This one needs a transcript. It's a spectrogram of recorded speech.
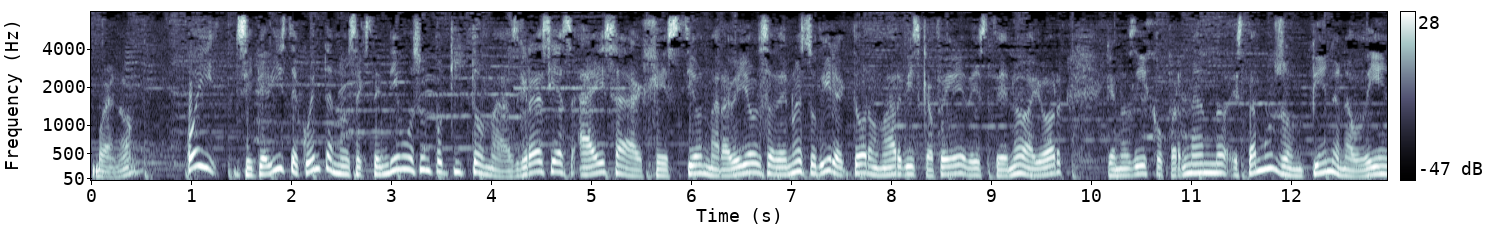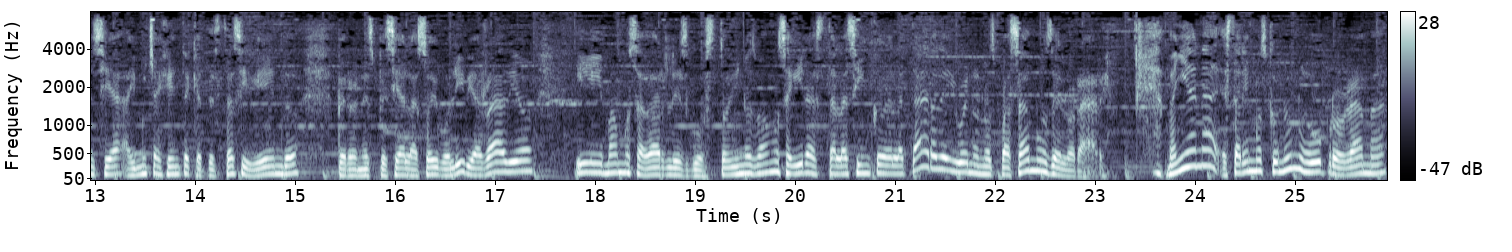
Bueno, Hoy, si te diste cuenta, nos extendimos un poquito más gracias a esa gestión maravillosa de nuestro director Omar Vizcafé desde este Nueva York, que nos dijo, Fernando, estamos rompiendo en audiencia, hay mucha gente que te está siguiendo, pero en especial a Soy Bolivia Radio, y vamos a darles gusto, y nos vamos a ir hasta las 5 de la tarde, y bueno, nos pasamos del horario. Mañana estaremos con un nuevo programa,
